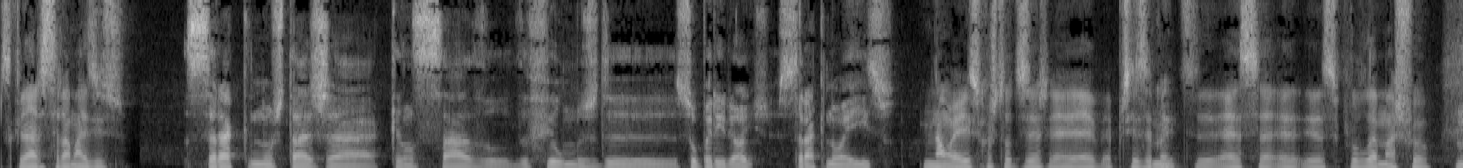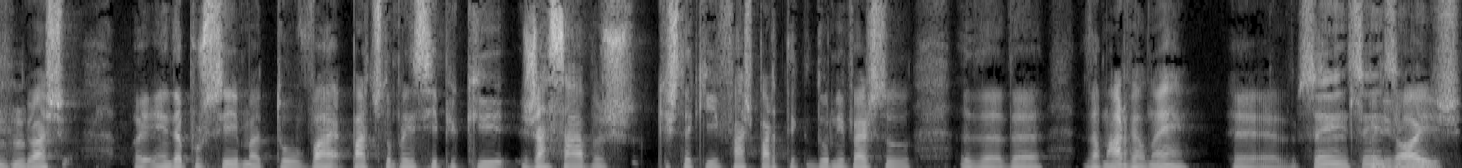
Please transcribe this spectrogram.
Se calhar será mais isso. Será que não estás já cansado de filmes de super-heróis? Será que não é isso? Não, é isso que eu estou a dizer. É, é precisamente essa, é- esse problema, acho eu. Eu acho, ainda por cima, tu vai, partes do princípio que já sabes que isto aqui faz parte do universo da, da, da Marvel, não é? É, sim, sim, sim. Super-heróis.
